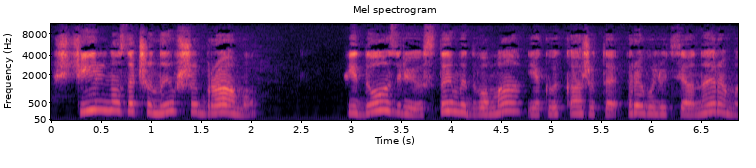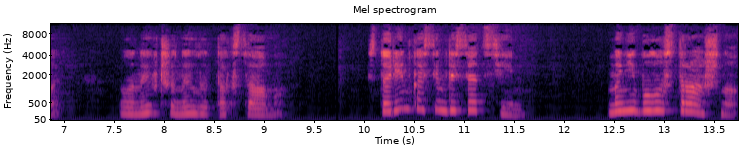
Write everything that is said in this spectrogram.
щільно зачинивши браму. Підозрюю, з тими двома, як ви кажете, революціонерами, вони вчинили так само. Сторінка 77. Мені було страшно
